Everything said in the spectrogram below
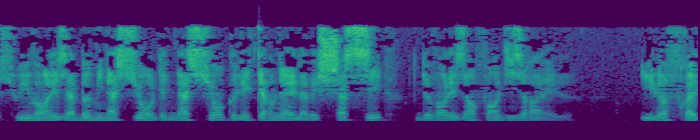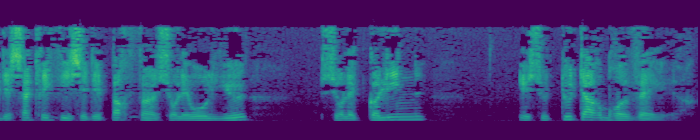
suivant les abominations des nations que l'Éternel avait chassées devant les enfants d'Israël. Il offrait des sacrifices et des parfums sur les hauts lieux, sur les collines et sous tout arbre vert.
